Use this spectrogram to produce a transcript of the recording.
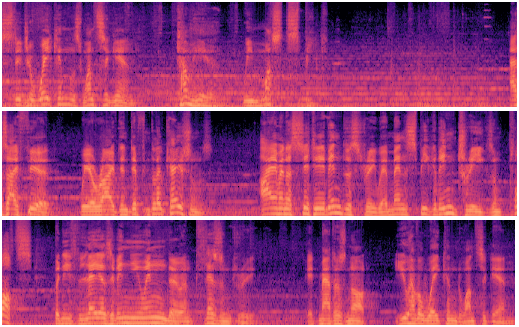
Vestige awakens once again. Come here. We must speak. As I feared, we arrived in different locations. I am in a city of industry where men speak of intrigues and plots beneath layers of innuendo and pleasantry. It matters not. You have awakened once again,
